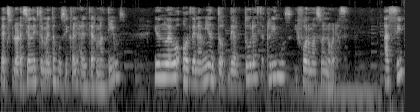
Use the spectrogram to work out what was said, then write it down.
la exploración de instrumentos musicales alternativos y un nuevo ordenamiento de alturas, ritmos y formas sonoras. Así,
